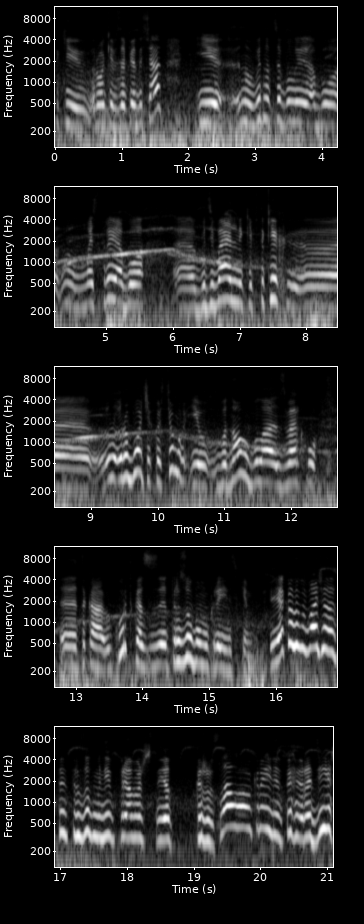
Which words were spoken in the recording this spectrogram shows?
такі років за 50, і ну, видно, це були або ну, майстри, або е, будівельники в таких е, робочих костюмах. І в одного була зверху е, така куртка з тризубом українським. І я коли побачила цей тризуб, мені прямо ж я кажу слава Україні, ти радієш.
